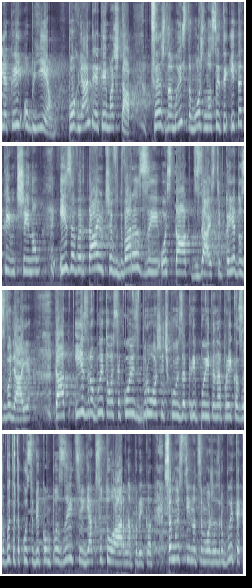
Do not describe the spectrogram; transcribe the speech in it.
який об'єм, погляньте, який масштаб. Це ж намисто можна носити і таким чином, і завертаючи в два рази, ось так, застібка є, дозволяє. Так, і зробити ось якоюсь брошечкою закріпити, наприклад, зробити таку собі композицію, як сутуар, наприклад. Самостійно це може зробити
